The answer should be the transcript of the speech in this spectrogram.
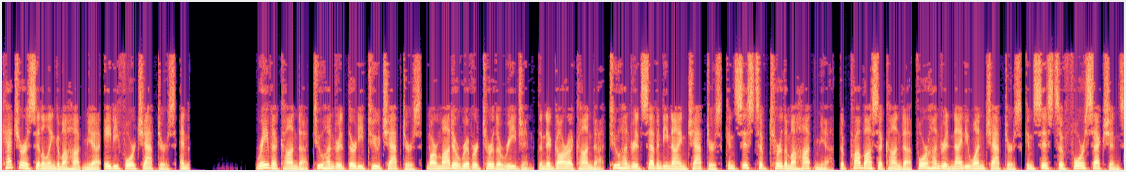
Kachurasiddhalingamahatmya 84 chapters and Reva Kanda 232 chapters, Narmada River Tirtha region the Nagara Kanda 279 chapters consists of Tirtha Mahatmya, the Prabhasa Kanda 491 chapters consists of four sections.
